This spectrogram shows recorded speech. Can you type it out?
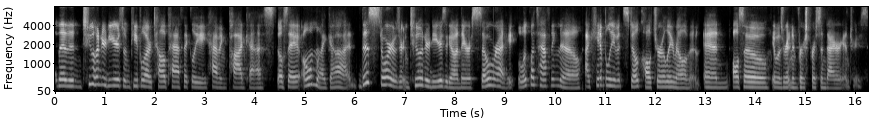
And then in 200 years, when people are telepathically having podcasts, they'll say, Oh my God, this story was written 200 years ago and they were so right. Look what's happening now. I can't believe it's still culturally relevant. And also, it was written in first person diary entries.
